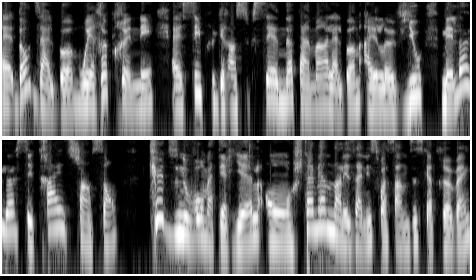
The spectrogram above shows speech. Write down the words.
euh, d'autres albums où elle reprenait euh, ses plus grands succès, notamment l'album I Love You. Mais là, là, c'est 13 chansons que du nouveau matériel. On, je t'amène dans les années 70-80.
